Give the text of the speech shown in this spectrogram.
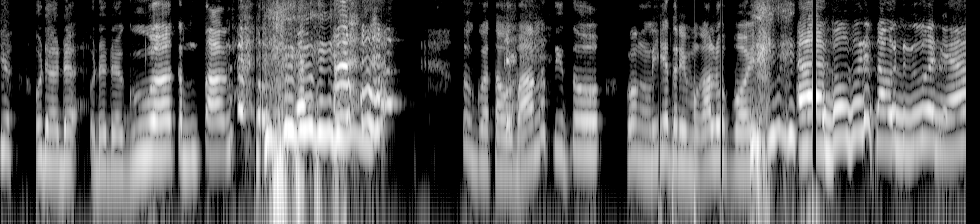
ya udah ada udah ada gua kentang. Tuh gue tahu banget itu. Gue ngeliat dari muka lu boy. Ah, gue gue udah tahu duluan ya.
